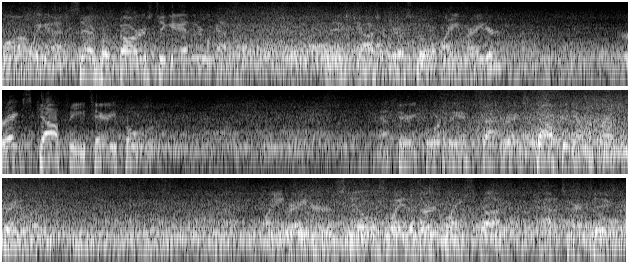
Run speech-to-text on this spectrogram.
one. We got several cars together. We got there's Josh Driscoll, Wayne Raider, Rex Coffee, Terry Ford. Now Terry Ford to the inside of Rex Coffee down the front straightaway. Wayne Raider steals away the third place spot out of turn two.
